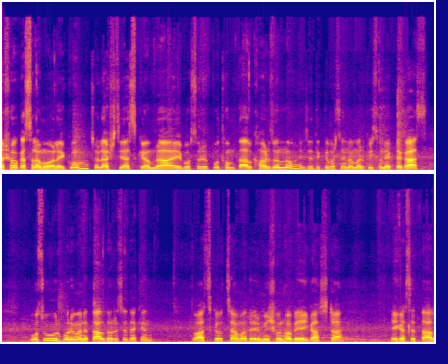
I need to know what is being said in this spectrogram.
দর্শক, আসসালামু আলাইকুম। চলে আসছি আজকে আমরা এই বছরের প্রথম তাল খাওয়ার জন্য। এই যে দেখতে পাচ্ছেন আমার পিছনে একটা গাছ, প্রচুর পরিমাণে তাল ধরেছে দেখেন। তো আজকে হচ্ছে আমাদের মিশন হবে এই গাছটা। এই গাছের তাল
